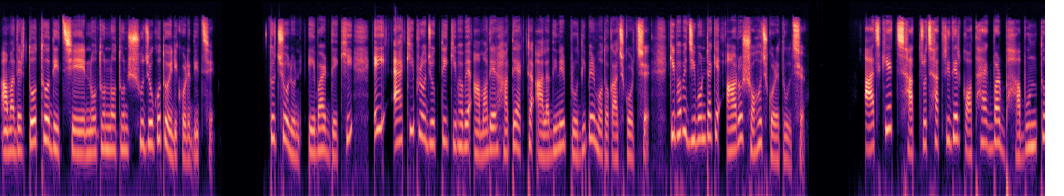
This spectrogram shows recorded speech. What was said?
আমাদের তথ্য দিচ্ছে, নতুন নতুন সুযোগও তৈরি করে দিচ্ছে। তো চলুন এবার দেখি এই একই প্রযুক্তি কীভাবে আমাদের হাতে একটা আলাদিনের প্রদীপের মতো কাজ করছে, কীভাবে জীবনটাকে আরও সহজ করে তুলছে। আজকে ছাত্রছাত্রীদের কথা একবার ভাবুন তো।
